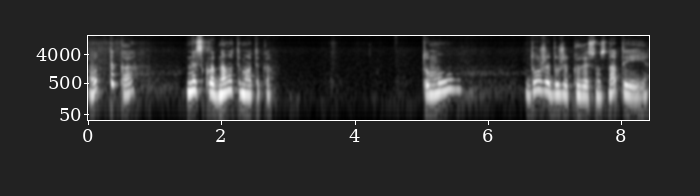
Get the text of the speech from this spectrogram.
От така нескладна математика. Тому дуже-дуже корисно знати її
